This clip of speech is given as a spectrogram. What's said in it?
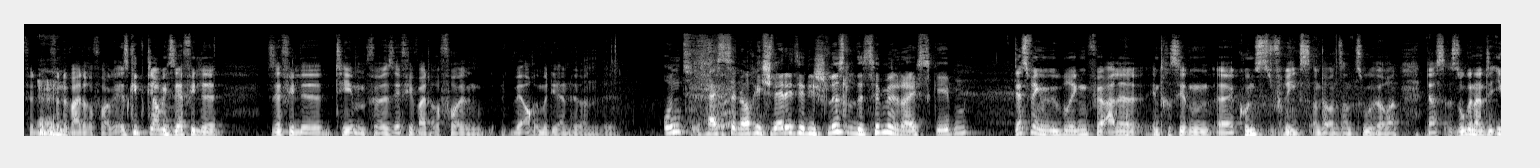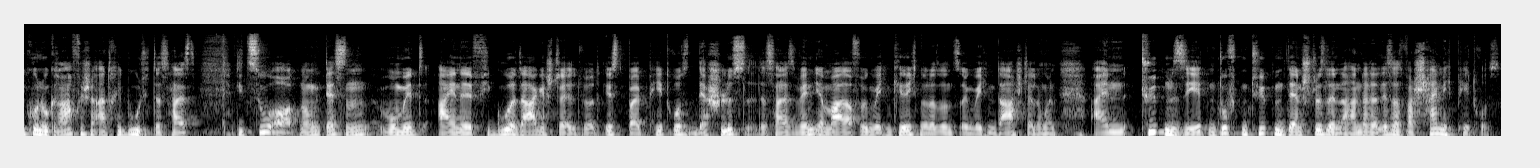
für, für eine weitere Folge. Es gibt, glaube ich, sehr viele, sehr viele Themen für sehr viel weitere Folgen. Wer auch immer die dann hören will. Und es heißt ja noch, ich werde dir die Schlüssel des Himmelreichs geben. Deswegen im Übrigen für alle interessierten äh, Kunstfreaks unter unseren Zuhörern das sogenannte ikonografische Attribut. Das heißt, die Zuordnung dessen, womit eine Figur dargestellt wird, ist bei Petrus der Schlüssel. Das heißt, wenn ihr mal auf irgendwelchen Kirchen oder sonst irgendwelchen Darstellungen einen Typen seht, einen duften Typen, der einen Schlüssel in der Hand hat, dann ist das wahrscheinlich Petrus.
